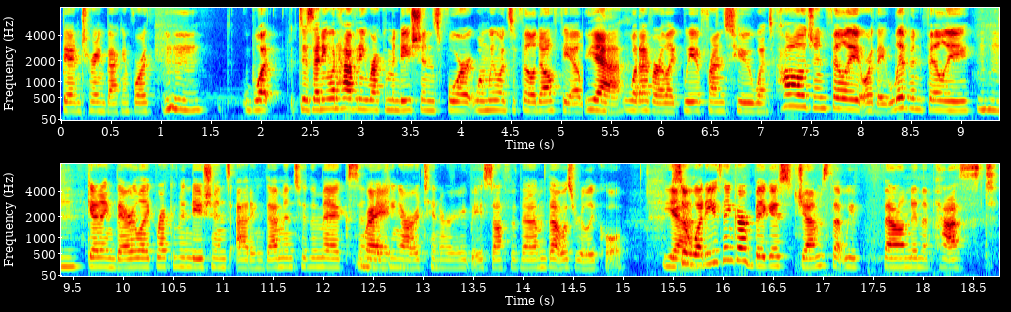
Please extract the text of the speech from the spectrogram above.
bantering back and forth. What does anyone have any recommendations for when we went to Philadelphia? yeah. Whatever like we have friends who went to college in philly or they live in philly. Getting their like recommendations adding them into the mix and Right. making our itinerary based off of them that was really cool. Yeah. So what do you think are biggest gems that we've found in the past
